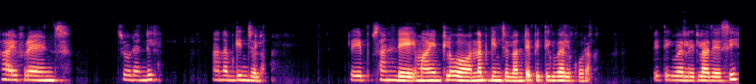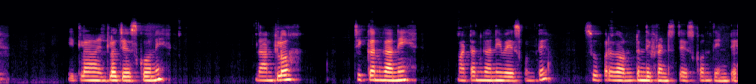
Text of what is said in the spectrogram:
హాయ్ ఫ్రెండ్స్. చూడండి అన్నపు గింజలు. రేపు సండే మా ఇంట్లో అన్నపు గింజలు అంటే పితికివేళ్ళ కూర. పితికివేళ్ళు ఇట్లా చేసి ఇట్లా ఇంట్లో చేసుకొని దాంట్లో చికెన్ కానీ మటన్ కానీ వేసుకుంటే సూపర్గా ఉంటుంది ఫ్రెండ్స్ చేసుకొని తింటే.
